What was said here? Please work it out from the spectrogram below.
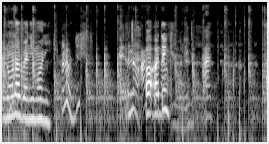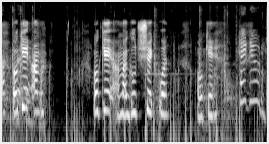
I don't have any money. I know this. No, I, Uh, I think. I, Okay, I'm. Okay, I'm gonna go check what. Okay. Hey, dude.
